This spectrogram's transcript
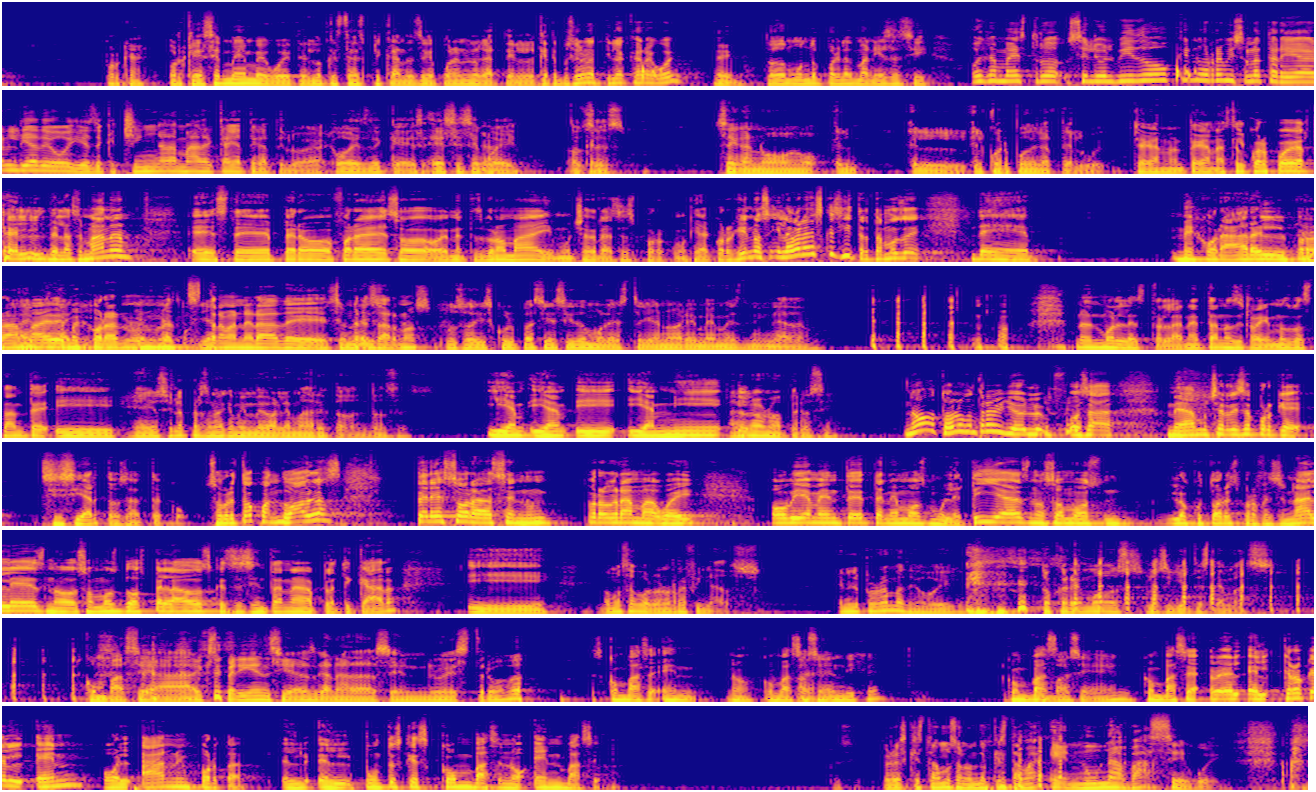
¿Por qué? Porque ese meme, güey, es lo que está explicando. Es de que ponen el Gatel. El que te pusieron a ti la cara, güey. Sí. Todo el mundo pone las manías así. Oiga, maestro, se le olvidó que no revisó la tarea el día de hoy. Y es de que chingada madre, cállate, Gatel. güey. O es de que es, es ese güey. Entonces, se ganó el, el- el cuerpo de Gatel, güey. Te ganaste el cuerpo de Gatel de la semana. Este, pero fuera de eso, obviamente es broma y muchas gracias por como que ya corregirnos. Y la verdad es que sí, tratamos de, de mejorar el programa ay, y de ay, mejorar ya- ya- nuestra manera de expresarnos. Puso disculpas si he sido molesto, ya no haré memes ni nada. No, no es molesto, la neta nos reímos bastante y, Mira, yo soy la persona que a mí me vale madre todo, entonces. y, a- y a- y- y a mí... No, no, no, pero sí. No, todo lo contrario. Yo, o sea, me da mucha risa porque sí es cierto. O sea, te- sobre todo cuando hablas tres horas en un programa, güey. Obviamente tenemos muletillas, no somos locutores profesionales, no somos dos pelados que se sientan a platicar y Vamos a volvernos refinados. En el programa de hoy tocaremos los siguientes temas. Con base a experiencias ganadas en nuestro. es con base en, no, con base, ¿Base en, dije? con Con base, base en. con base, el- el- creo que el en o el a no importa. El, el punto es que es con base, no en base. Pues sí. Pero es que estamos hablando que estaba en una base, güey.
